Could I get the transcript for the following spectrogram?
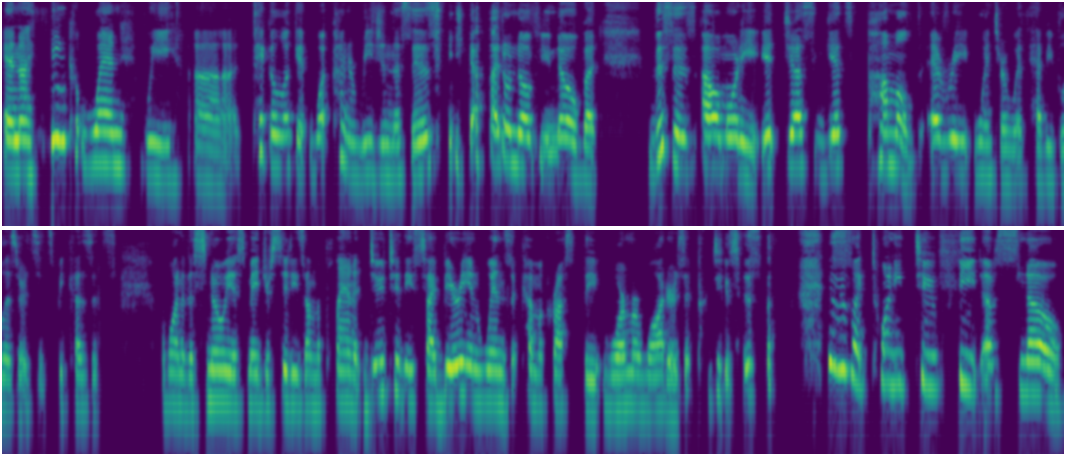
And I think when we uh, take a look at what kind of region this is, yeah, I don't know if you know, but this is Aomori. It just gets pummeled every winter with heavy blizzards. It's because it's one of the snowiest major cities on the planet due to these Siberian winds that come across the warmer waters it produces. this is like 22 feet of snow.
